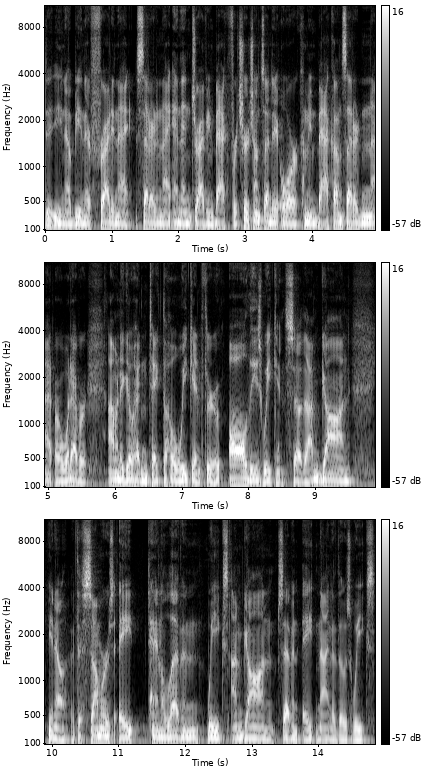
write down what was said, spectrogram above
you know being there Friday night, Saturday night, and then driving back for church on Sunday, or coming back on Saturday night, or whatever, I'm going to go ahead and take the whole weekend through all these weekends. So I'm gone. You know, if the summer's 8, 10, 11 weeks, I'm gone seven, eight, nine of those weeks,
